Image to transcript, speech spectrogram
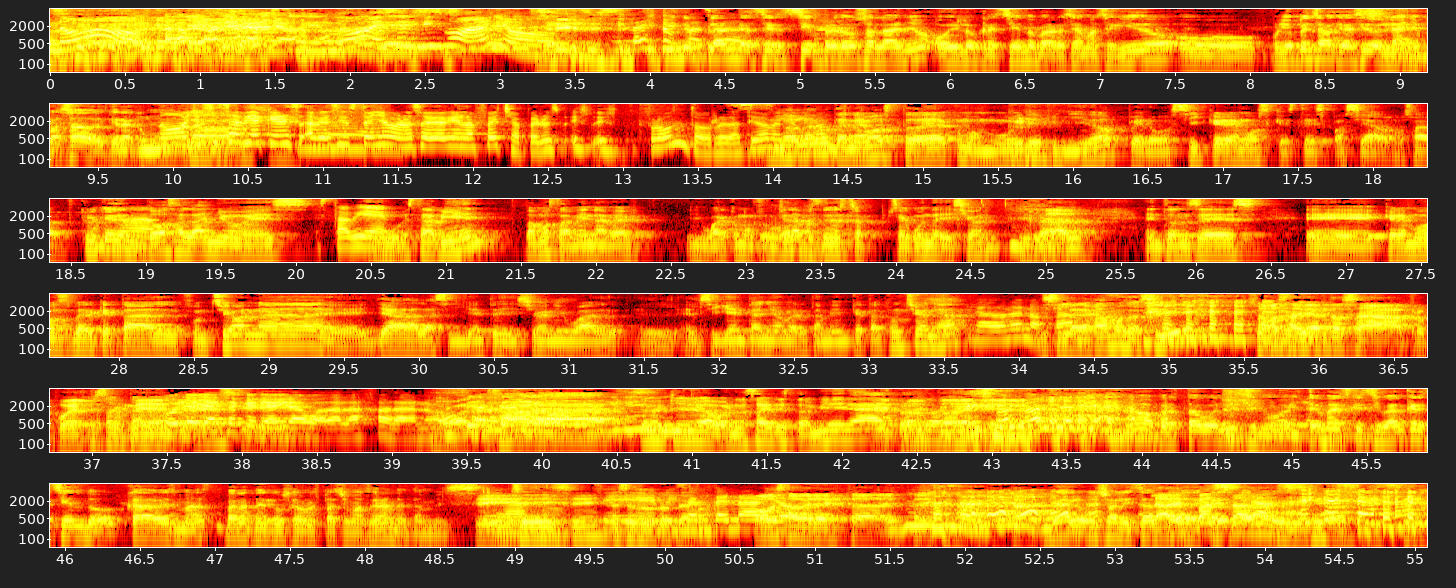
no, no, es el mismo año. Sí, sí, sí. ¿Y tienen plan de hacer siempre dos al año o irlo creciendo para que sea más seguido? O pues yo pensaba que había sido el año pasado y que era como No, yo sí sabía que eres- había sido este año, pero no sabía bien la fecha, pero es, es- es pronto, relativamente No lo pronto. tenemos todavía como muy definido, pero sí queremos que esté espaciado. O sea, creo que dos al año es... Está bien. uh, está bien. Vamos también a ver igual cómo funciona, pues es nuestra segunda edición. Claro. Entonces, eh, queremos ver qué tal funciona. eh, ya la siguiente edición igual, el, el siguiente año a ver también qué tal funciona. ¿Y a dónde nos y si la vamos? dejamos así... Estamos abiertos a propuestas también. Julio ya se Sí. quería ir a Guadalajara, ¿no? A Sí, Guadalajara, yo quiero ir a Buenos Aires también. Ah, Sí, pronto. No, pero está buenísimo. El tema es que si van creciendo cada vez más, van a tener que buscar un espacio más grande también. Sí, sí, sí. Sí, Ese es otro tema. Vamos a ver esta. esta. Ya lo visualizaste. La vez de pasada, sí, sí, sí.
